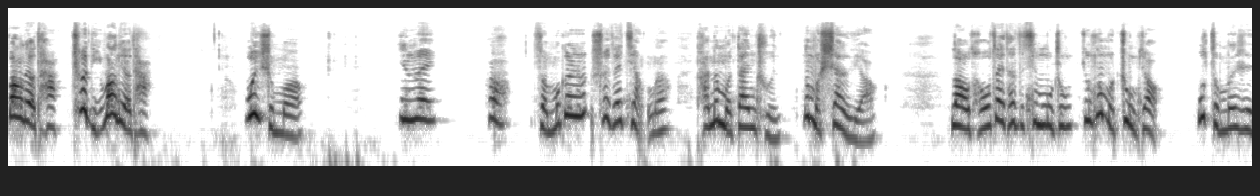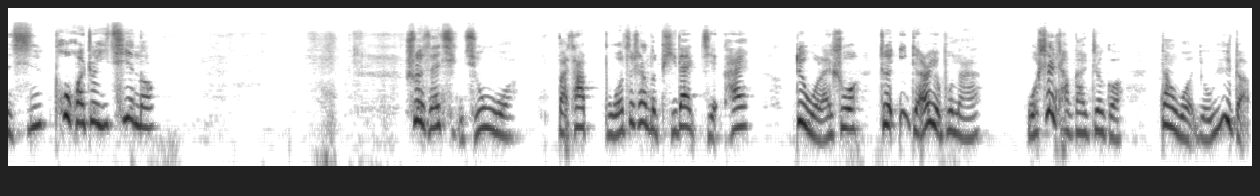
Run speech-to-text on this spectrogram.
忘掉它，彻底忘掉它。为什么？因为啊，怎么跟帅仔讲呢？他那么单纯，那么善良，老头在他的心目中又那么重要，我怎么忍心破坏这一切呢？帅仔请求我把他脖子上的皮带解开，对我来说这一点也不难。我擅长干这个，但我犹豫着。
